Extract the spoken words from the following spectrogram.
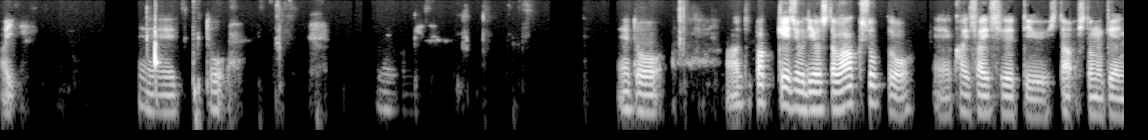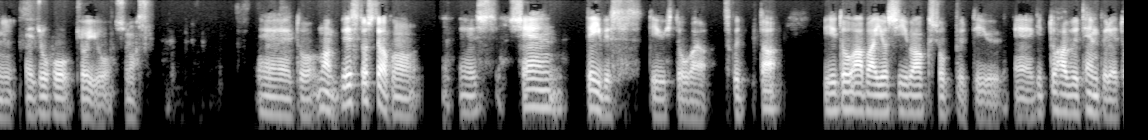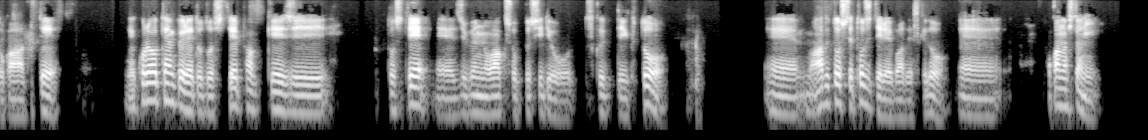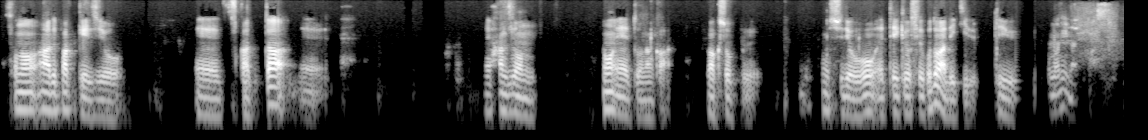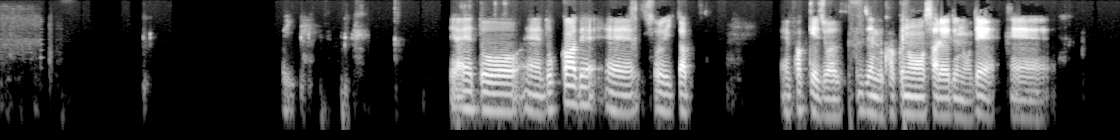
はい。えー、っと、えー、っと、アートパッケージを利用したワークショップを、えー、開催するっていう人人向けに、えー、情報共有をします。えっ、と、まあ、ベースとしては、この、えー、シェーン・デイビスっていう人が作ったビードアバイオシーワークショップっていう、えー、GitHub テンプレートがあって、で、これをテンプレートとしてパッケージとして、えー、自分のワークショップ資料を作っていくと、えー、R として閉じていればですけど、えー、他の人にその R パッケージを、えー、使った、えー、ハンズオンの、えっ、ー、と、なんか、ワークショップの資料を提供することができるっていうものになります。い。えっ、ー、と、えー、Docker で、えー、そういったパッケージは全部格納されるので、えー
